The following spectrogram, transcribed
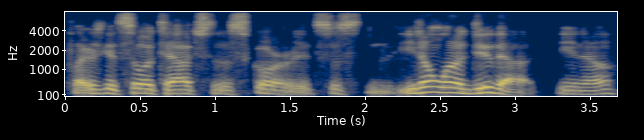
players get so attached to the score. It's just you don't want to do that. You know,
